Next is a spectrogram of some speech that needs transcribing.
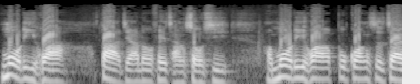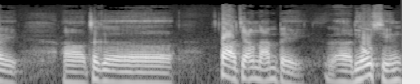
《茉莉花》大家都非常熟悉。啊，《茉莉花》不光是在啊这个大江南北呃流行，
